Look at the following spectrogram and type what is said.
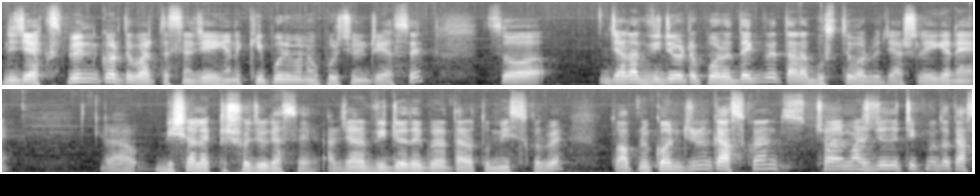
নিজে এক্সপ্লেন করতে পারতেছি না যে এখানে কী পরিমাণ অপরচুনিটি আছে। সো যারা ভিডিওটা পরে দেখবে তারা বুঝতে পারবে যে আসলে এখানে বিশাল একটা সুযোগ আছে। আর যারা ভিডিও দেখবে না তারা তো মিস করবে। তো আপনি কন্টিনিউ কাজ করেন ছয় মাস যদি ঠিকমতো কাজ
